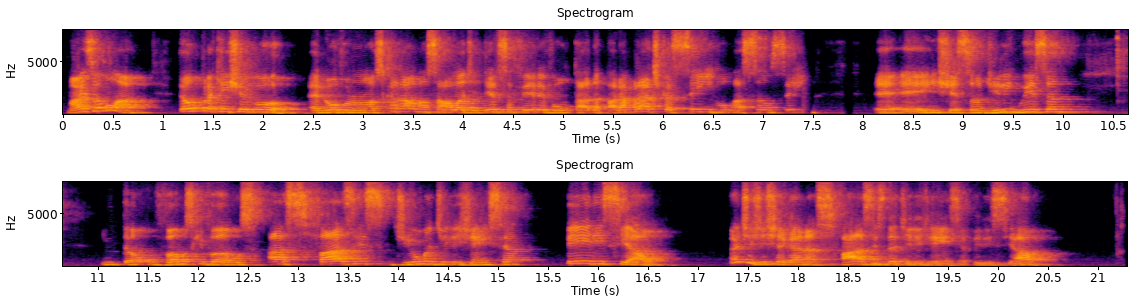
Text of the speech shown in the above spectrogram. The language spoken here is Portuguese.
Mas vamos lá. Então, para quem chegou, é novo no nosso canal, nossa aula de terça-feira é voltada para a prática, sem enrolação, sem é, é, encheção de linguiça. Então, vamos que vamos. As fases de uma diligência pericial. Antes de chegar nas fases da diligência pericial,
